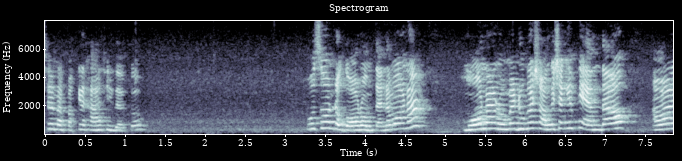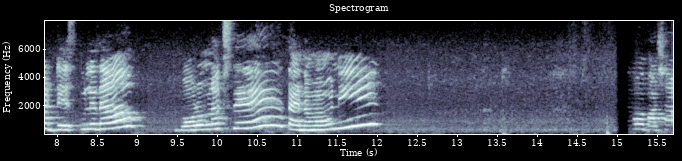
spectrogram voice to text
শোনা পাখির হাসি দেখো। প্রচণ্ড গরম, তাই না মোহনা মোহনা রুমে ঢুকে সঙ্গে সঙ্গে ফ্যান দাও, আমার ড্রেস খুলে দাও। গরম লাগছে, তাই না মামনি? বাসা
